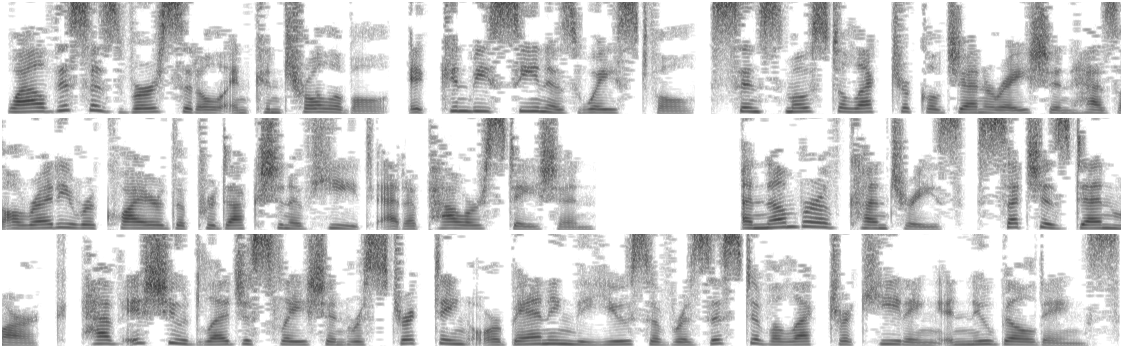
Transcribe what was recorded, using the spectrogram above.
While this is versatile and controllable, it can be seen as wasteful, since most electrical generation has already required the production of heat at a power station. A number of countries, such as Denmark, have issued legislation restricting or banning the use of resistive electric heating in new buildings.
